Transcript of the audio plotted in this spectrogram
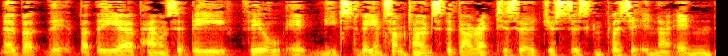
no, but the but the uh, powers that be feel it needs to be, and sometimes the directors are just as complicit in that in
